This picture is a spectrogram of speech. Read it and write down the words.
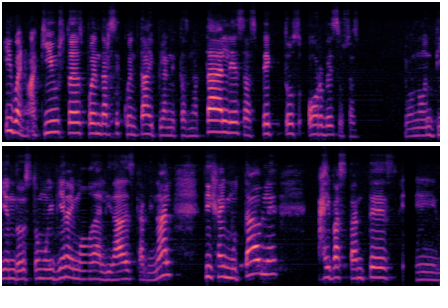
Y bueno, aquí ustedes pueden darse cuenta, hay planetas natales, aspectos, orbes, o sea, yo no entiendo esto muy bien, hay modalidades cardinal, fija, inmutable, hay bastantes eh,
